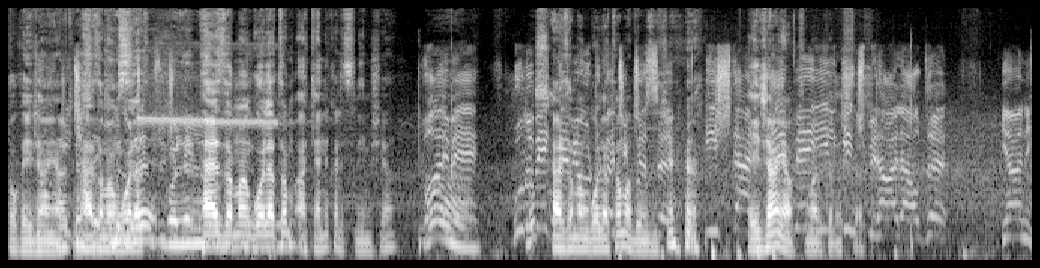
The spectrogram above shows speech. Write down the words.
Çok heyecan yaptım. Her zaman gol at. Her zaman gol atam. Aa, kendi kalesineymiş ya. Vay be. Bunu Her Her zaman gol atamadığımız için heyecan yaptım arkadaşlar. bir hal aldı. Yani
